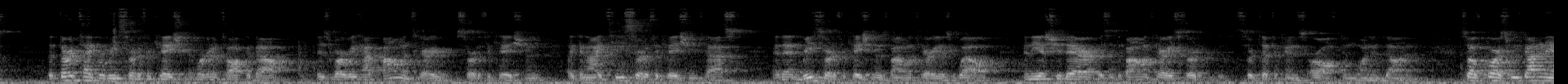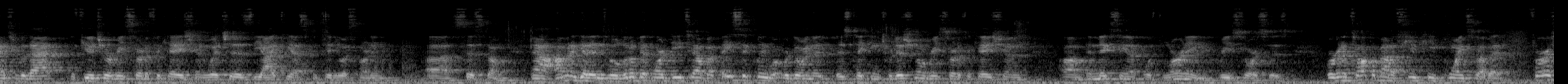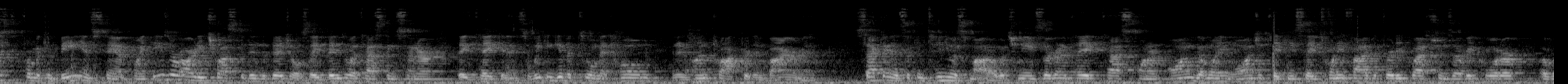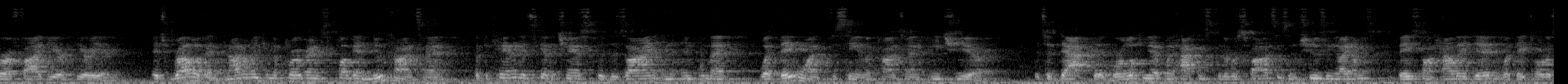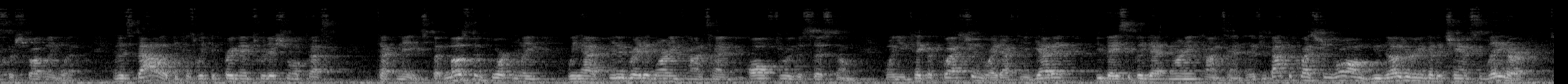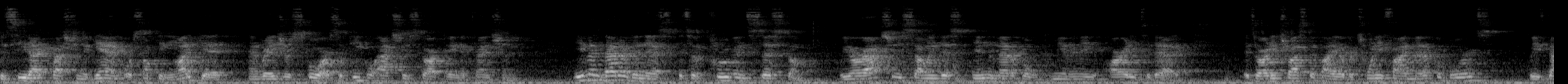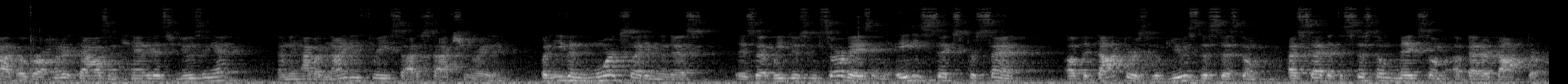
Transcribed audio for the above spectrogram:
The third type of recertification that we're going to talk about is where we have voluntary certification, like an IT certification test, and then recertification is voluntary as well. And the issue there is that the voluntary cert certificates are often one and done. So of course, we've got an answer to that, the future of recertification, which is the ITS continuous learning uh, system. Now, I'm going to get into a little bit more detail, but basically what we're doing is, taking traditional recertification um, and mixing it with learning resources. We're going to talk about a few key points of it. First, from a convenience standpoint, these are already trusted individuals. They've been to a testing center, they've taken it. So we can give it to them at home in an unproctored environment. Second, it's a continuous model, which means they're going to take tests on an ongoing, longitudinal. They can say 25 to 30 questions every quarter over a five-year period. It's relevant. Not only can the programs plug in new content, but the candidates get a chance to design and implement what they want to see in the content each year. It's adaptive. We're looking at what happens to the responses and choosing items based on how they did and what they told us they're struggling with. And it's valid because we can bring in traditional test techniques. But most importantly, we have integrated learning content all through the system. When you take a question, right after you get it, you basically get learning content. And if you got the question wrong, you know you're going to get a chance later to see that question again or something like it and raise your score. So people actually start paying attention. Even better than this, it's a proven system. We are actually selling this in the medical community already today. It's already trusted by over 25 medical boards. We've got over 100,000 candidates using it, and we have a 93 satisfaction rating. But even more exciting than this is that we do some surveys and 86% of the doctors who've used the system have said that the system makes them a better doctor.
